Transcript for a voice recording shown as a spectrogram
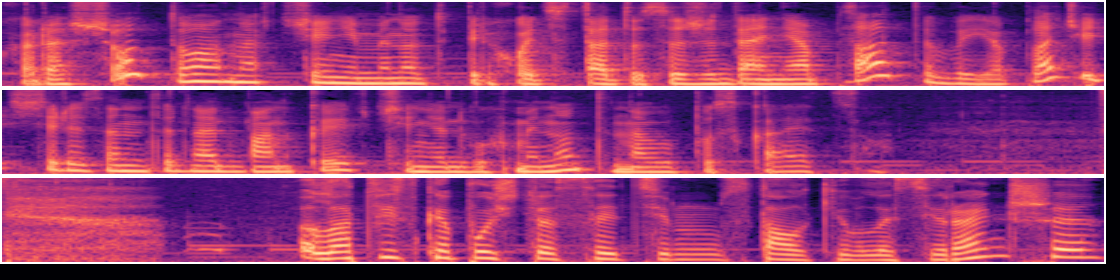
хорошо, то она в течение минуты переходит в статус ожидания оплаты, вы ее оплачиваете через интернет-банк, и в течение двух минут она выпускается. Латвийская почта с этим сталкивалась и раньше.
